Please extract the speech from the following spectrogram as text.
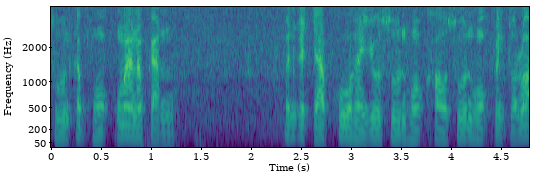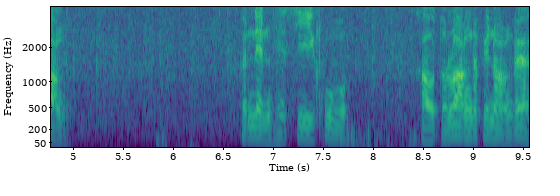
ศูนย์กับหกมานับกัน เพิ่นก็จับคู่ให้อยู่ศูนย์หกเข่าศูนย์หกเป็นตัวร่อง เพิ่นเน้นให้สี่คู่ เข่าตัวร่องเด้อพี่น้องเด้อ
